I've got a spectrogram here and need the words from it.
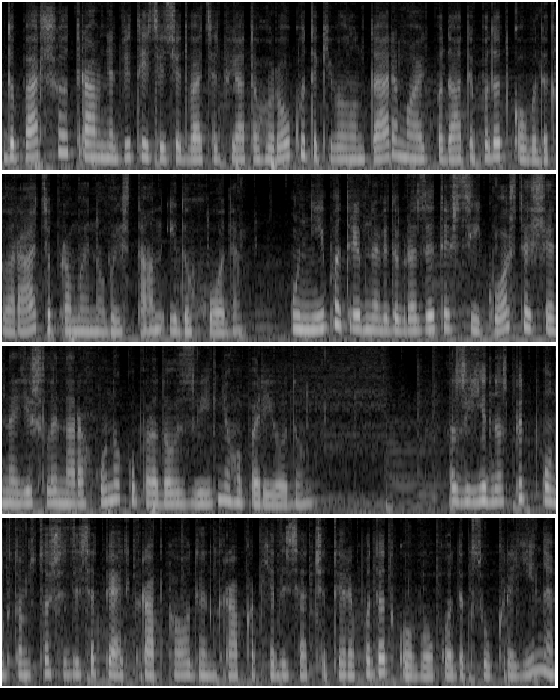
До 1 травня 2025 року такі волонтери мають подати податкову декларацію про майновий стан і доходи. У ній потрібно відобразити всі кошти, що надійшли на рахунок упродовж звітнього періоду. Згідно з підпунктом 165.1.54 Податкового кодексу України,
